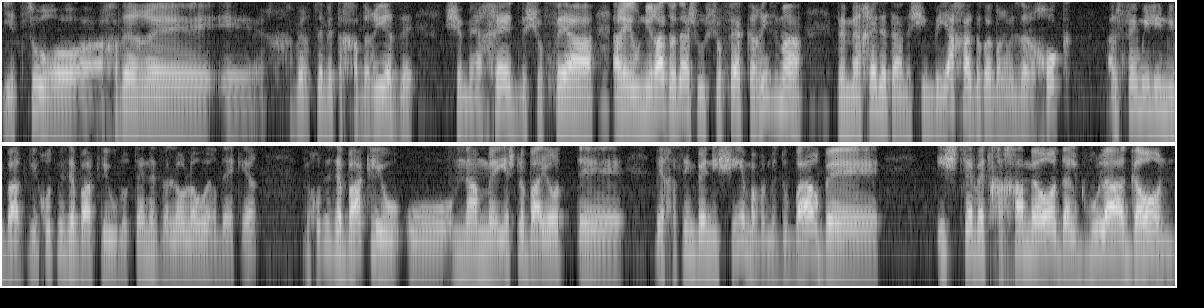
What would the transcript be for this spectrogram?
היצור או החבר אה, אה, חבר צוות החברי הזה שמאחד ושופע, הרי הוא נראה, אתה יודע, שהוא שופע כריזמה ומאחד את האנשים ביחד וכל הדברים הזה רחוק אלפי מילים מברקלי, חוץ מזה ברקלי הוא לוטנט ולא לואוור דקר, וחוץ מזה ברקלי הוא, הוא אמנם יש לו בעיות אה, ביחסים בין אישיים, אבל מדובר באיש צוות חכם מאוד על גבול הגאון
